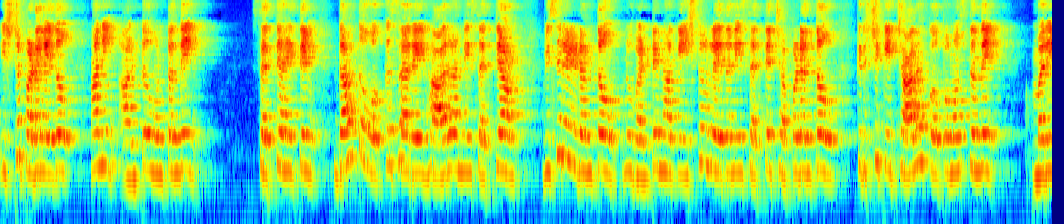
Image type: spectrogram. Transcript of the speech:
ఇష్టపడలేదు అని అంటూ ఉంటుంది. సత్య అయితే దాంతో ఒక్కసారి హారాన్ని సత్య విసిరేయడంతో నువ్వంటే నాకు ఇష్టం లేదని సత్య చెప్పడంతో కృషికి చాలా కోపం వస్తుంది. మరి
